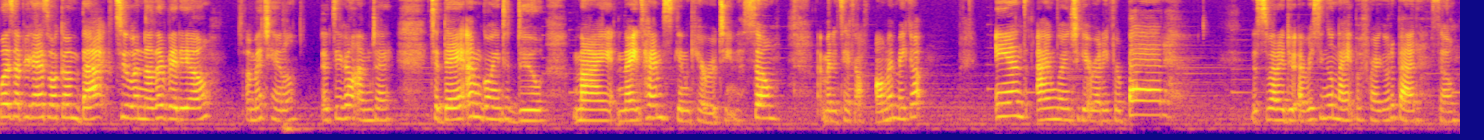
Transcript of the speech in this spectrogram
What's up you guys? Welcome back to another video on my channel. It's your girl MJ. Today I'm going to do my nighttime skincare routine. So I'm going to take off all my makeup and I'm going to get ready for bed. This is what I do every single night before I go to bed. So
